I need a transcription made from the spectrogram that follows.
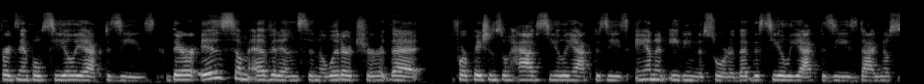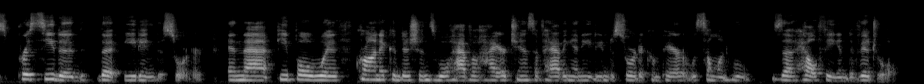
for example, celiac disease, there is some evidence in the literature that for patients who have celiac disease and an eating disorder that the celiac disease diagnosis preceded the eating disorder and that people with chronic conditions will have a higher chance of having an eating disorder compared with someone who is a healthy individual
